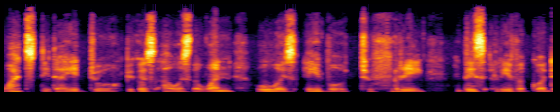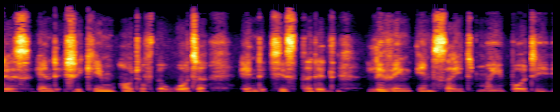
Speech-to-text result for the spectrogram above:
what did I do because I was the one who was able to free this river goddess and she came out of the water and she started living inside my body.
